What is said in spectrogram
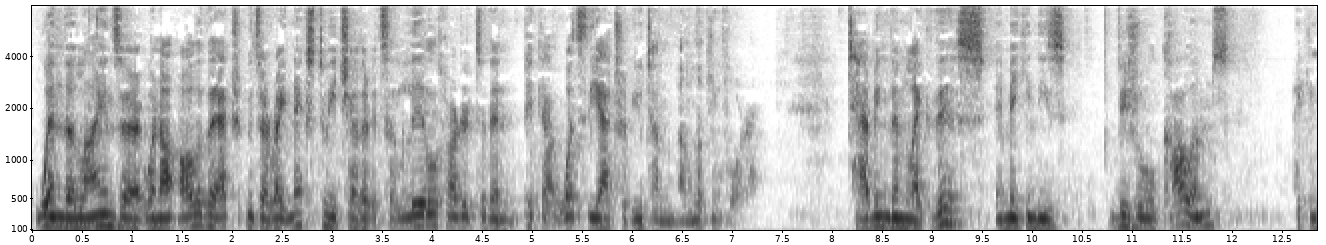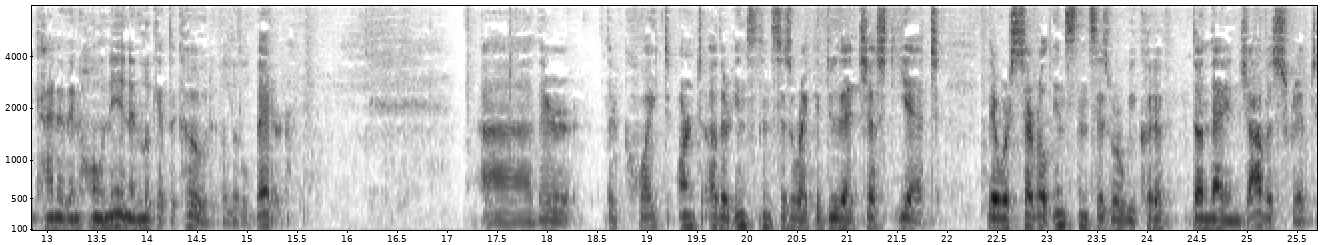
When the lines are, when all of the attributes are right next to each other, it's a little harder to then pick out what's the attribute I'm, I'm looking for. Tabbing them like this and making these visual columns I can kind of then hone in and look at the code a little better. Uh, there, there quite aren't other instances where I could do that just yet. There were several instances where we could have done that in JavaScript.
